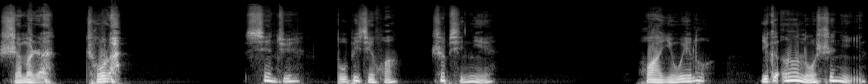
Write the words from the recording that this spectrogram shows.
什么人？出来！县君不必惊慌。是平尼。话音未落，一个婀娜身影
